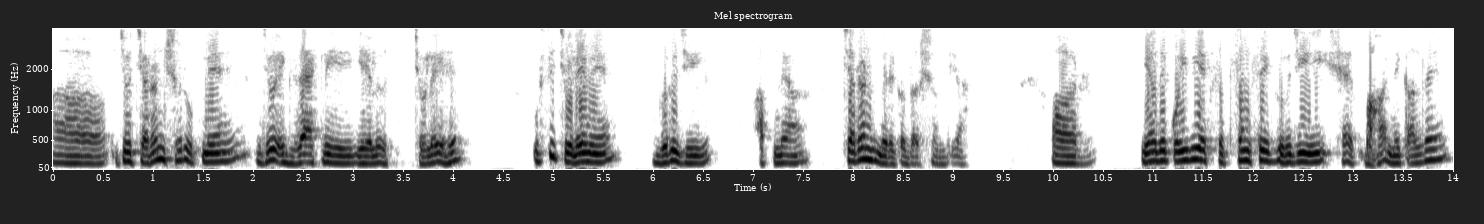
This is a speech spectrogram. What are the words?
जो चरण स्वरूप में जो एग्जैक्टली येलो चोले है, उसी चोले में गुरु जी अपना चरण मेरे को दर्शन दिया। और याद कोई भी एक सत्संग से गुरुजी शायद बाहर निकाल रहे हैं,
